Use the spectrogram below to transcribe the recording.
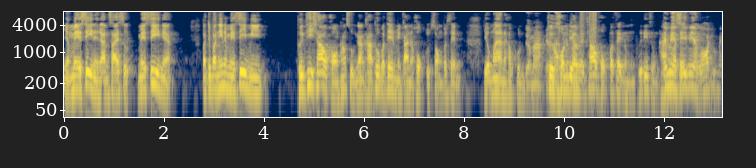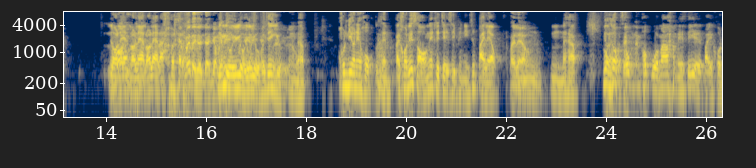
อย่างเมซี่เนี่ยคืออันซ้ายสุดเมซี่เนี่ย ปัจจุบันนี้เนี่ยเมซี่มี พื้นที่เช่าของทั้งศูนย์การค้าทั่วประเทศอเมริกาเนี่ยหกจุดสองเปอร์เซ็นเยอะมากนะครับ คุณ เยอะมาก คือคนเดียวเนี่ยเช่าหกเปอร์เซ็นของพื้นที่ศูนย์การเอ้ค้าเมทั้งประเทซี่ศนี่ยังรอดอยู่ไหมรอแรกรอแรกรอแรกแล้วไม่แต่แต่ยังไม่ยังอยู่ยังอยู่ยังอยู่ไม่ไม่ใช่อยู่นะครับ คนเดียวในหกเปอร์เซ็นต์ไอคนที่สองเนี่ยคือ JC p e n n y ซึ่งไปแล้ว ไปแล้ว อืมอืมนะครับนี่เขา6%เขาเหมือนกันเขากลัวมากว่าเมซี่จะไปคน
